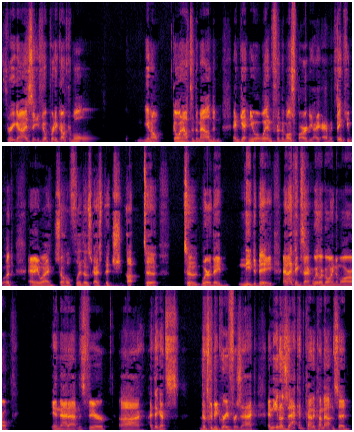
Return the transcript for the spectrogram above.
three guys that you feel pretty comfortable, you know, going out to the mound and, and getting you a win for the most part. Yeah, I, I would think you would anyway. So hopefully those guys pitch up to to where they need to be. And I think Zack Wheeler going tomorrow in that atmosphere, uh, I think that's that's gonna be great for Zack. And you know, Zack had kind of come out and said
